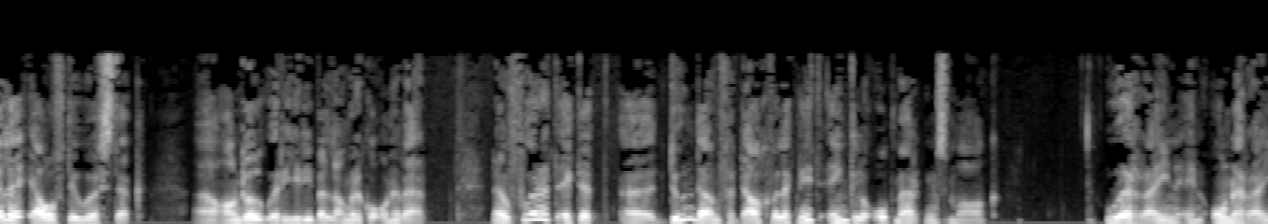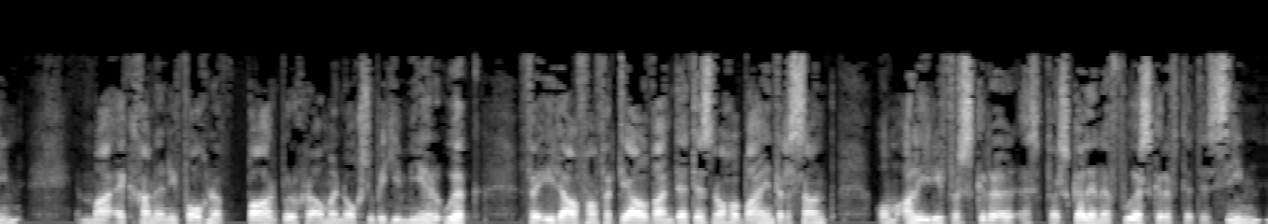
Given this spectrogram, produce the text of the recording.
hele 11de hoofstuk uh, handel oor hierdie belangrike onderwerp. Nou voordat ek dit uh, doen dan vandag wil ek net enkele opmerkings maak oor rein en onrein, maar ek gaan in die volgende paar programme nog so 'n bietjie meer ook vir u daarvan vertel want dit is nogal baie interessant om al hierdie verskillende voorskrifte te sien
